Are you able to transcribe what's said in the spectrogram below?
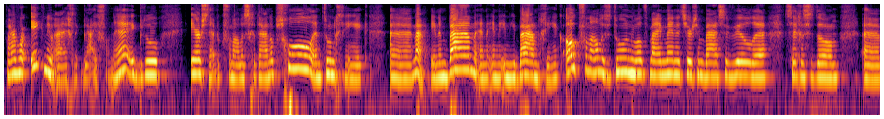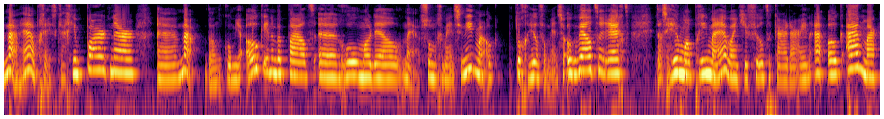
waar word ik nu eigenlijk blij van? Hè? Ik bedoel, eerst heb ik van alles gedaan op school. En toen ging ik uh, nou, in een baan. En in, in die baan ging ik ook van alles doen wat mijn managers en bazen wilden. Zeggen ze dan. Uh, nou, hè, op een gegeven moment krijg je een partner. Uh, nou, dan kom je ook in een bepaald rolmodel. Nou ja, sommige mensen niet, maar ook toch heel veel mensen ook wel terecht. Dat is helemaal prima, hè, want je vult elkaar daarin ook aan. Maar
